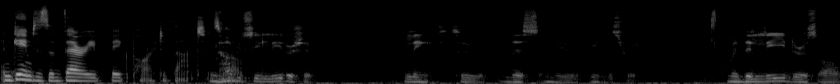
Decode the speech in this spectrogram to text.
And games is a very big part of that and how well. do you see leadership linked to this new industry? I mean the leaders of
